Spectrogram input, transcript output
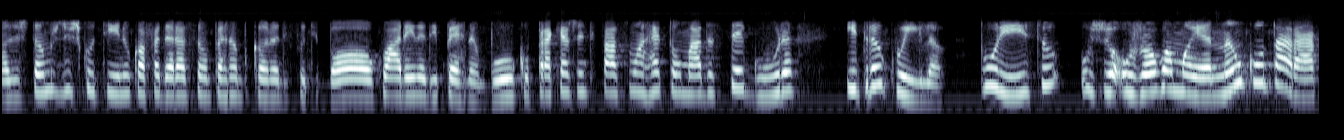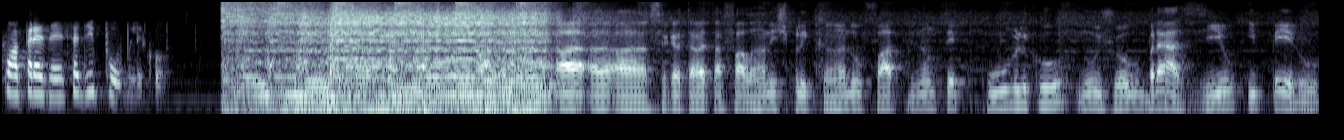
Nós estamos discutindo com a Federação Pernambucana de Futebol, com a Arena de Pernambuco, para que a gente faça uma retomada segura e tranquila. Por isso, o, jo- o jogo amanhã não contará com a presença de público. A, a- a secretária está falando, explicando o fato de não ter público no jogo Brasil e Peru,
